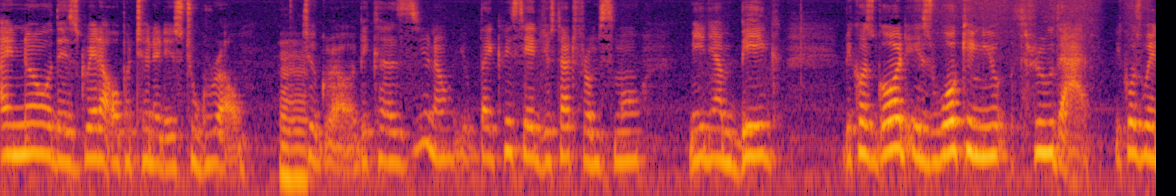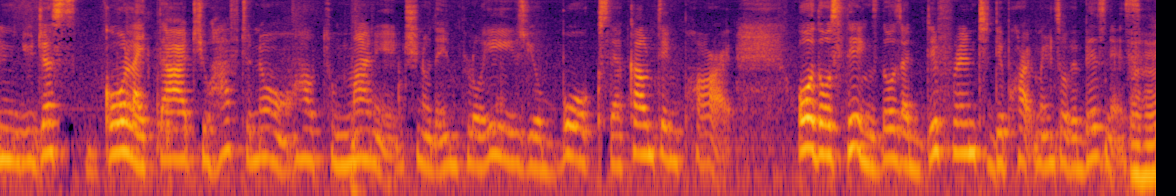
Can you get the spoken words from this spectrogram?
I know there's greater opportunities to grow, hmm to grow because, you know, you, like we said, you start from small, medium, big, because God is walking you through that. Because when you just go like that, you have to know how to manage, you know, the employees, your books, the accounting part, all those things. Those are different departments of a business. hmm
